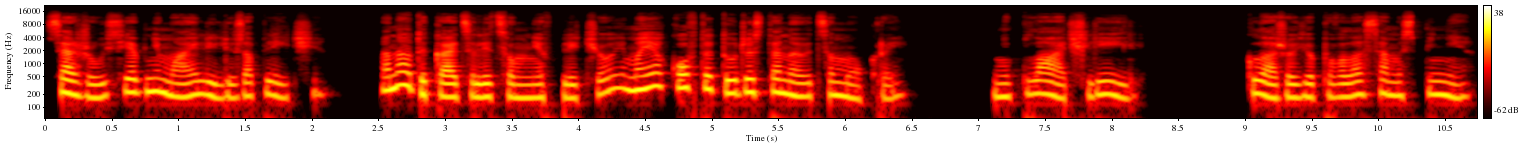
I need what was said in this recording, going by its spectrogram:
Сажусь и обнимаю Лилю за плечи. Она утыкается лицом мне в плечо, и моя кофта тут же становится мокрой. «Не плачь, Лиль!» Глажу ее по волосам и спине.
